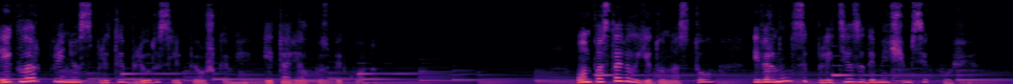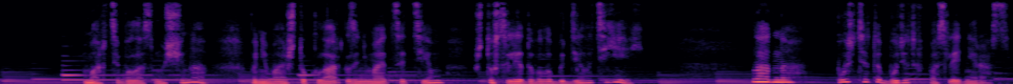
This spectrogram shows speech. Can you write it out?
и Кларк принес с плиты блюдо с лепешками и тарелку с беконом. Он поставил еду на стол и вернулся к плите за дымящимся кофе. Марти была смущена, понимая, что Кларк занимается тем, что следовало бы делать ей. Ладно, пусть это будет в последний раз.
